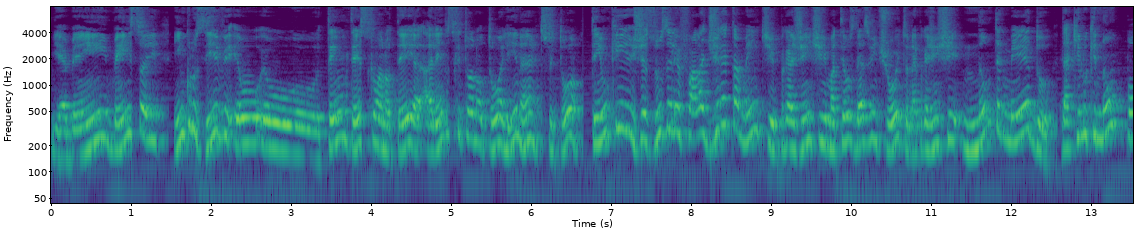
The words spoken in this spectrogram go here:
E é bem, bem isso aí. Inclusive, eu, eu tenho um texto que eu anotei, além dos que tu anotou ali, né? Tu citou, tem um que Jesus ele fala diretamente pra gente, Mateus 10, 28, né? Pra gente não ter medo daquilo que não pode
